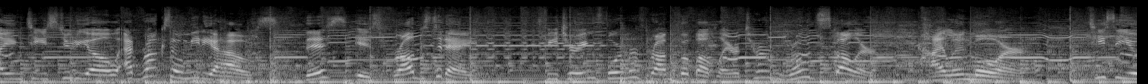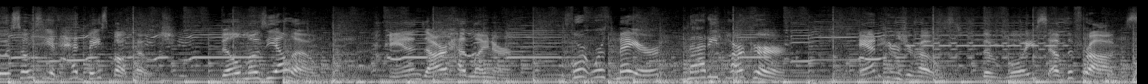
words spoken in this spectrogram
Flying T studio at Roxo Media House. This is Frogs Today, featuring former Frog football player turned Rhodes Scholar, Caylin Moore, TCU Associate Head Baseball Coach, Bill Mosiello, and our headliner, Fort Worth Mayor Mattie Parker. And here's your host, the voice of the Frogs,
